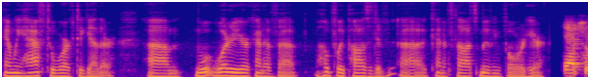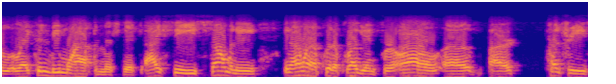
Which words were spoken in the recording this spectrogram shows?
and we have to work together. Um, what are your kind of hopefully positive kind of thoughts moving forward here? Absolutely. I couldn't be more optimistic. I see so many, you know, I want to put a plug in for all of our country's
